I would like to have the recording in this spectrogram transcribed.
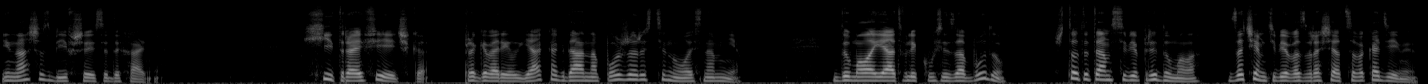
и наше сбившееся дыхание. «Хитрая феечка», — проговорил я, когда она позже растянулась на мне. «Думала, я отвлекусь и забуду? Что ты там себе придумала? Зачем тебе возвращаться в академию?»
